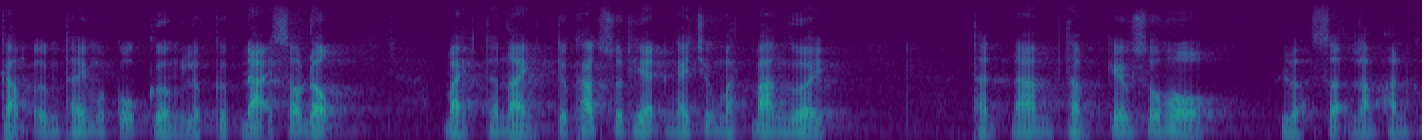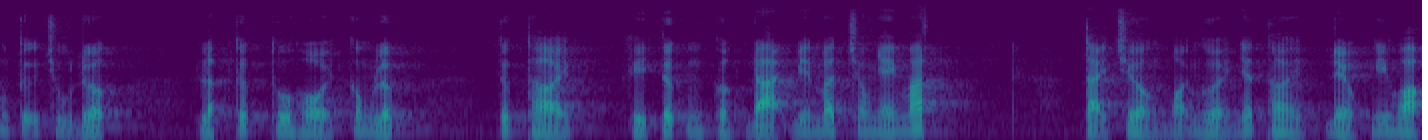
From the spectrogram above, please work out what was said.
cảm ứng thấy một cỗ cường lực cực đại sao động. Bảy thân ảnh tức khắc xuất hiện ngay trước mặt ba người. Thần Nam thầm kêu xấu hổ Lửa giận làm hắn không tự chủ được, Lập tức thu hồi công lực. Tức thời, khí tức cường đại biến mất trong nháy mắt. Tại trường, mọi người nhất thời đều nghi hoặc.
